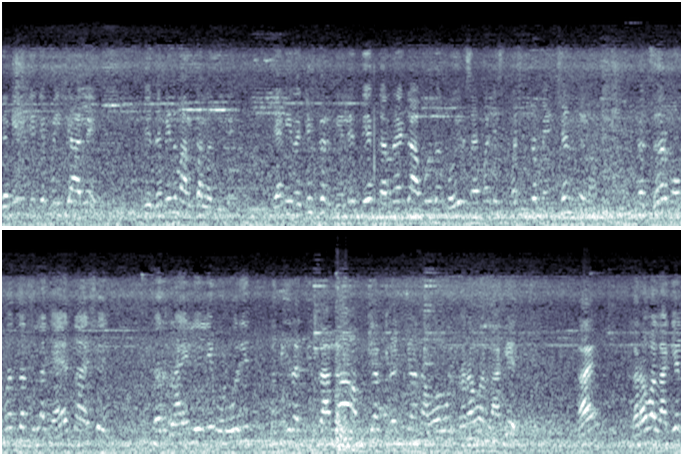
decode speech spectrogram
जमिनीचे जे पैसे आले ते जमीन मालकाला दिले त्यांनी रजिस्टर केले ते करण्याच्या अगोदर भोईर साहेबांनी स्पष्ट मेन्शन केलं. तर जर मोबदला तुला घ्यायचा असेल तर राहिलेली उर्वरित मंदिराची जागा आमच्या घरांच्या नावावर करावा लागेल. काय? करावा लागेल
